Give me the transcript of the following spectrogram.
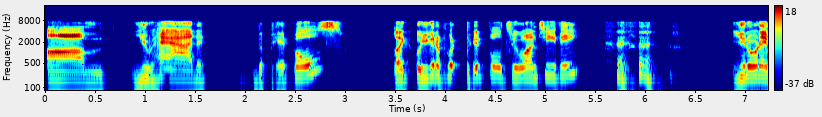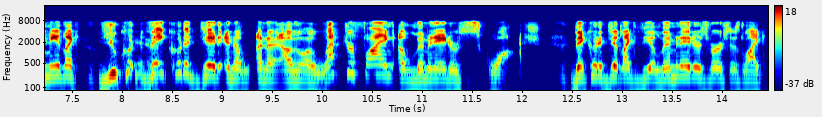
Um, you had the Pitbulls. Like, are you going to put Pitbull 2 on TV? You know what I mean? Like you could, Yeah. they could have did an, an, an electrifying Eliminators squash. They could have did like the Eliminators versus like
